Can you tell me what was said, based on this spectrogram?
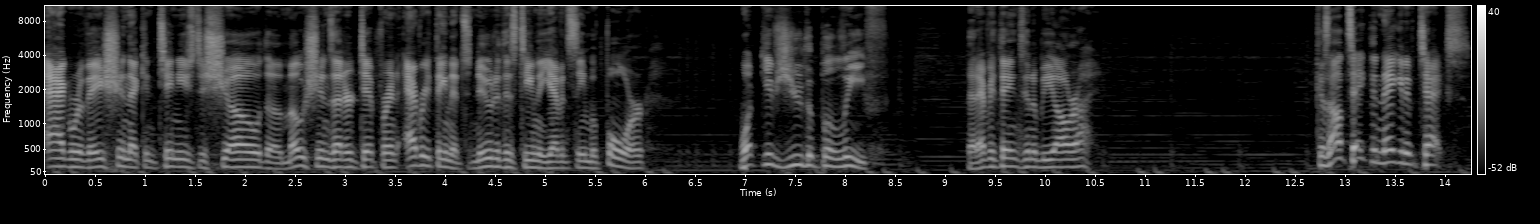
aggravation that continues to show, the emotions that are different, everything that's new to this team that you haven't seen before. What gives you the belief that everything's going to be all right? Because I'll take the negative text.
